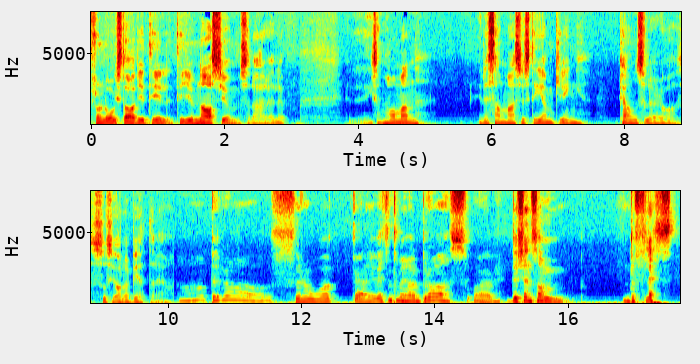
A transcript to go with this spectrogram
från lågstadiet till, till gymnasium? Sådär? Eller liksom, har man... Är det samma system kring counselor och socialarbetare? Ja, bra fråga. Jag vet inte om jag har en bra svar. Det känns som de flesta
